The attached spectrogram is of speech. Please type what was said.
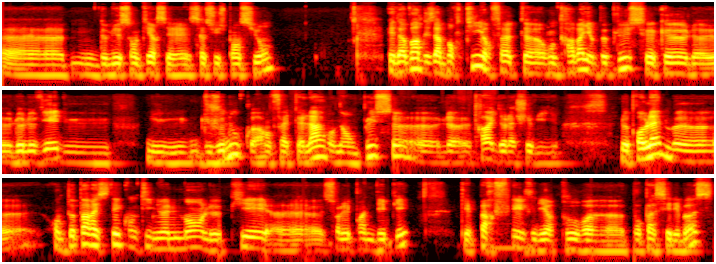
euh, de mieux sentir sa suspension et d'avoir des amortis. En fait, euh, on travaille un peu plus que le, levier du, du, genou. Quoi. En fait, là, on a en plus euh, le travail de la cheville. Le problème, euh, on ne peut pas rester continuellement le pied sur les pointes des pieds, qui est parfait, je veux dire, pour, pour passer les bosses.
